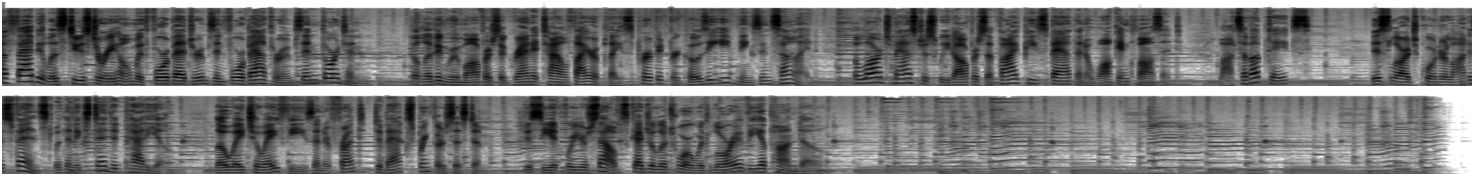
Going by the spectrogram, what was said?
A fabulous two story home with four bedrooms and four bathrooms in Thornton. The living room offers a granite tile fireplace perfect for cozy evenings inside. The large master suite offers a five piece bath and a walk in closet. Lots of updates. This large corner lot is fenced with an extended patio, low HOA fees, and a front to back sprinkler system. To see it for yourself, schedule a tour with Lori Vialpando.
